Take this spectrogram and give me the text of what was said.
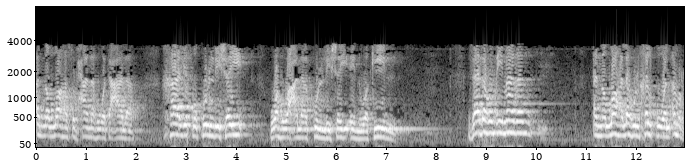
أن الله سبحانه وتعالى خالق كل شيء وهو على كل شيء وكيل. زادهم إيمانا أن الله له الخلق والأمر.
